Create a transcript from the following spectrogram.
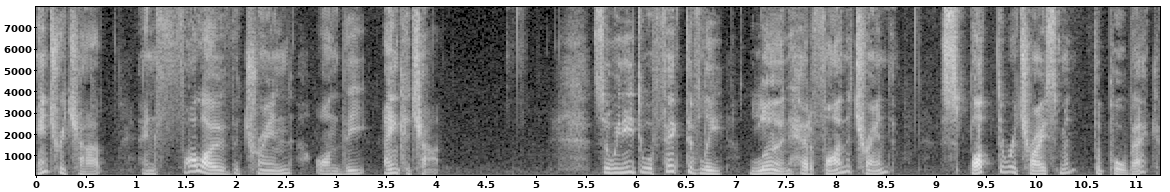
entry chart and follow the trend on the anchor chart. So we need to effectively learn how to find the trend spot the retracement the pullback.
